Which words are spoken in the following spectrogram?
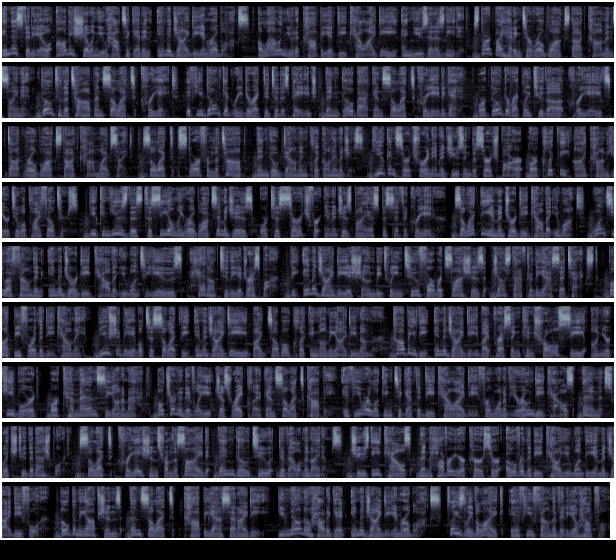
In this video, I'll be showing you how to get an image ID in Roblox, allowing you to copy a decal ID and use it as needed. Start by heading to roblox.com and sign in. Go to the top and select Create. If you don't get redirected to this page, then go back and select Create again, or go directly to the create.roblox.com website. Select Store from the top, then go down and click on Images. You can search for an image using the search bar or click the icon here to apply filters. You can use this to see only Roblox images or to search for images by a specific creator. Select the image or decal that you want. Once you have found an image or decal that you want to use, head up to the address bar. The image ID is shown between two forward slashes just after the asset text, but before the decal name. You should be able to select the image ID by double-clicking on the ID number. Copy the image ID by pressing Ctrl-C on your keyboard or Command-C on a Mac. Alternatively, just right-click and select Copy copy. If you are looking to get the decal ID for one of your own decals, then switch to the dashboard. Select Creations from the side, then go to Development Items. Choose Decals, then hover your cursor over the decal you want the image ID for. Open the options, then select Copy Asset ID. You now know how to get image ID in Roblox. Please leave a like if you found the video helpful.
